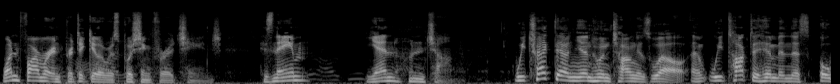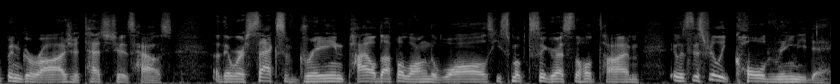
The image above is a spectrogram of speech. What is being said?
One farmer in particular was pushing for a change. His name, Yan Hunchang. We tracked down Yan Hunchang as well, and we talked to him in this open garage attached to his house. There were sacks of grain piled up along the walls. He smoked cigarettes the whole time. It was this really cold, rainy day.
